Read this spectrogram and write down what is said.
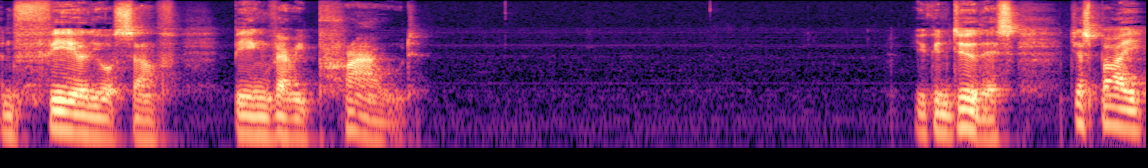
and feel yourself being very proud. You can do this just by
